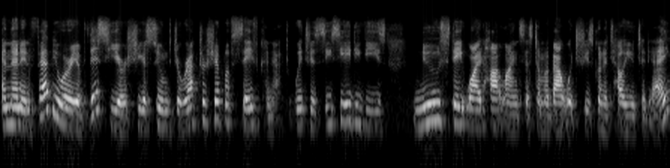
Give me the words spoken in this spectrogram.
And then in February of this year, she assumed directorship of Safe Connect, which is CCADV's new statewide hotline system about which she's going to tell you today.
